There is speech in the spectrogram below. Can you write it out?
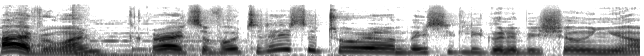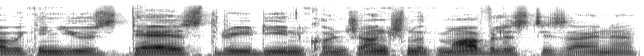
Hi everyone! Alright, so for today's tutorial I'm basically going to be showing you how we can use Daz 3D in conjunction with Marvelous Designer.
